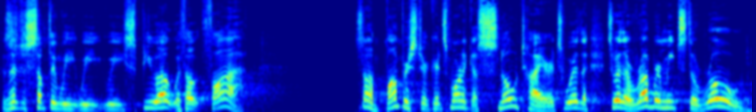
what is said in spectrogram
It's not just something we, we, we spew out without thought. It's not a bumper sticker, it's more like a snow tire. It's where, the, it's where the rubber meets the road.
